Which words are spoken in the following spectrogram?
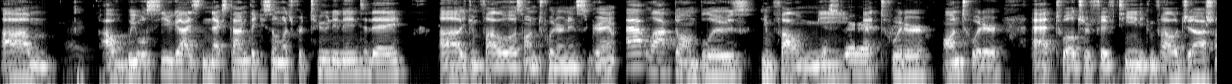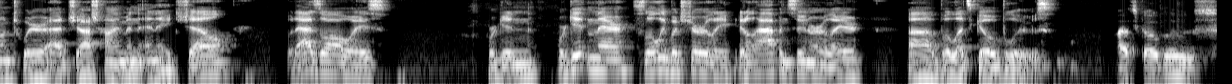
Um, we will see you guys next time. Thank you so much for tuning in today. Uh, you can follow us on Twitter and Instagram at Locked On Blues. You can follow me yes, at Twitter on Twitter at Twelcher15. You can follow Josh on Twitter at Josh Hyman NHL. But as always, we're getting we're getting there slowly but surely. It'll happen sooner or later. Uh, but let's go Blues. Let's go Blues.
